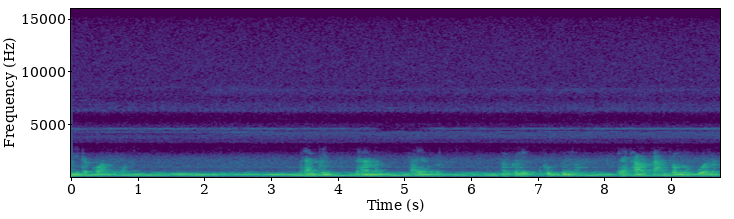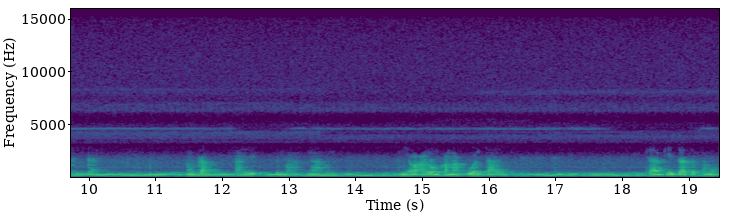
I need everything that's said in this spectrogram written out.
มีตะกอนอยู่แล้วแทนที่จะให้มันใสมัน ก็เลยขุ่นขึ้นมาแต่ถ้าเอาสารส้มลงกวนมันถึงกันมันกลับใสขึ้นมาน้ำอันนี้เอารมณ์เข้ามากวนใจแทนที่จะจะสงบ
